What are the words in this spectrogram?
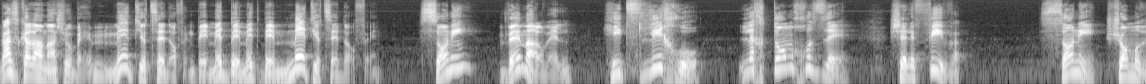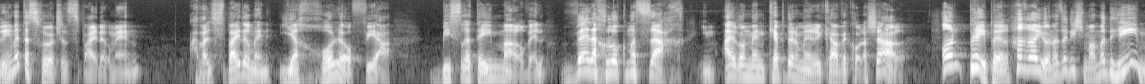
ואז קרה משהו באמת יוצא דופן, באמת באמת באמת יוצא דופן. סוני ומרוויל הצליחו לחתום חוזה שלפיו סוני שומרים את הזכויות של ספיידרמן, אבל ספיידרמן יכול להופיע בסרטי מארוול ולחלוק מסך עם איירון מן, קפטן אמריקה וכל השאר. On paper, הרעיון הזה נשמע מדהים.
